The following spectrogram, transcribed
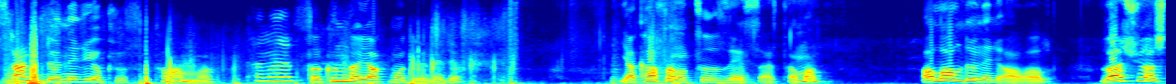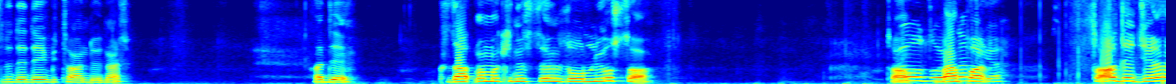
sen de döneri yapıyorsun tamam mı? Tamam. Sakın da yakma döneri. Yakarsan atığız Ensar tamam. Al al döneri al al. Ver şu yaşlı dedeye bir tane döner. Hadi. Kızartma makinesi seni zorluyorsa. Tamam. Yo, ben par- sadece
